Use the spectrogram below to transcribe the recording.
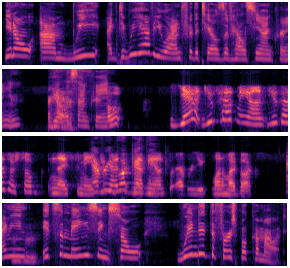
you know um we I, did we have you on for the tales of Halcyon Crane or Yes. Halcyon Crane? Oh, yeah, you've had me on. You guys are so nice to me. Every you guys book, have had I me think. on for every one of my books. I mean, Mm-hmm. it's amazing. So, when did the first book come out?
